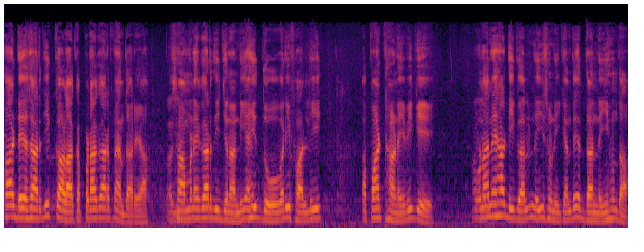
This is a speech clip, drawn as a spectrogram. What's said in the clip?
ਸਾਡੇ ਸਰ ਜੀ ਕਾਲਾ ਕੱਪੜਾ ਘਰ ਪੈਂਦਾ ਰਿਹਾ। ਸਾਹਮਣੇ ਘਰ ਦੀ ਜਨਾਨੀ ਅਸੀਂ ਦੋ ਵਾਰੀ ਫੜ ਲਈ। ਆਪਾਂ ਥਾਣੇ ਵੀ ਗਏ। ਉਹਨਾਂ ਨੇ ਸਾਡੀ ਗੱਲ ਨਹੀਂ ਸੁਣੀ ਕਹਿੰਦੇ ਇਦਾਂ ਨਹੀਂ ਹੁੰਦਾ।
